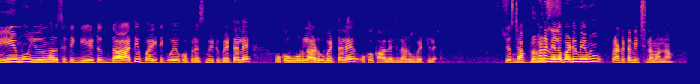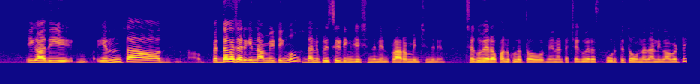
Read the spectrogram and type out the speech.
మేము యూనివర్సిటీ గేటు దాటి బయటికి పోయి ఒక ప్రెస్ మీట్ పెట్టలే ఒక ఊర్లో అడుగు పెట్టలే ఒక కాలేజీలో అడుగు పెట్టలే. జస్ట్ అక్కడ నిలబడి మేము ప్రకటన ఇచ్చినామన్న. ఇక అది ఎంత పెద్దగా జరిగింది ఆ మీటింగు దాన్ని ప్రిసీడింగ్ చేసింది నేను ప్రారంభించింది నేను. చెగువేర పలుకులతో నేనంటే చెగువేర స్ఫూర్తితో ఉన్నదాన్ని కాబట్టి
